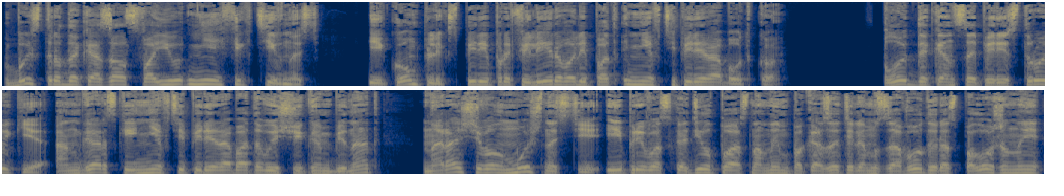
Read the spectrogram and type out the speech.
быстро доказал свою неэффективность, и комплекс перепрофилировали под нефтепереработку. Вплоть до конца перестройки Ангарский нефтеперерабатывающий комбинат наращивал мощности и превосходил по основным показателям заводы, расположенные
